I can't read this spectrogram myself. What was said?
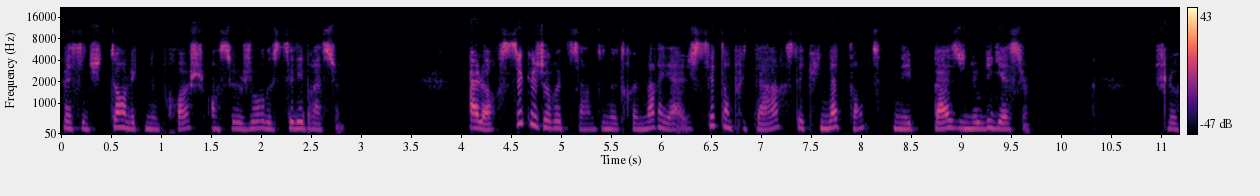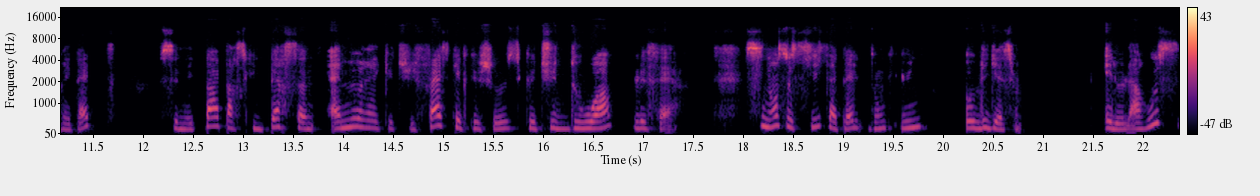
passer du temps avec nos proches en ce jour de célébration. Alors, ce que je retiens de notre mariage sept ans plus tard, c'est qu'une attente n'est pas une obligation. Je le répète, ce n'est pas parce qu'une personne aimerait que tu fasses quelque chose que tu dois le faire. Sinon, ceci s'appelle donc une obligation. Et le Larousse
